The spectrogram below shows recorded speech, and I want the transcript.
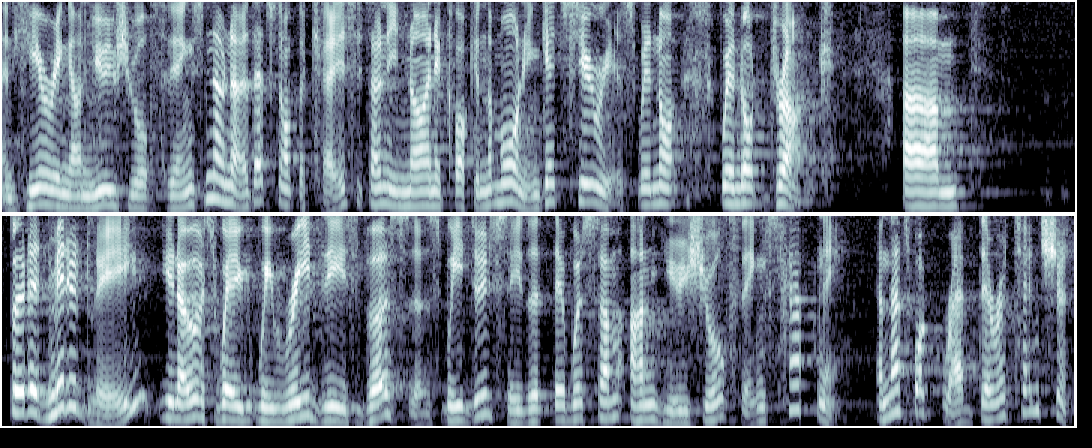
and hearing unusual things. No, no, that's not the case. It's only nine o'clock in the morning. Get serious. We're not, we're not drunk. Um, but admittedly, you know, as we, we read these verses, we do see that there were some unusual things happening. And that's what grabbed their attention.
